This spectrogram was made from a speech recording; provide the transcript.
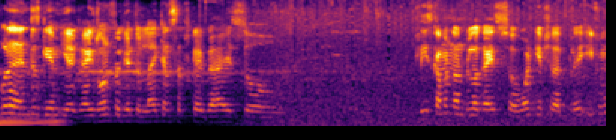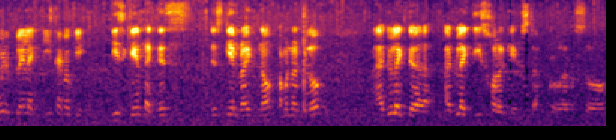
I'm gonna end this game here guys. Don't forget to like and subscribe guys. So please comment down below guys. So what game should I play? If you want to play like these type of the- these games like this this game right now, comment down below. I do like the I do like these horror game stuff. So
